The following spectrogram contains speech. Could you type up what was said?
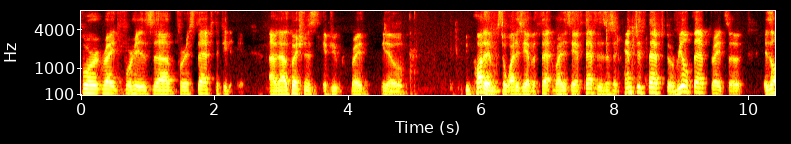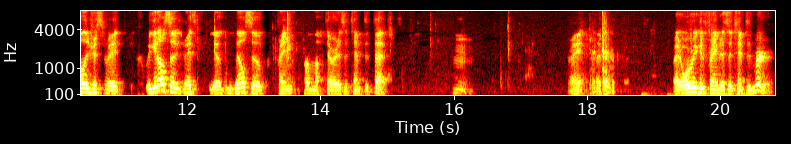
for right for his uh, for his theft. If he uh, now the question is if you right you know you caught him, so why does he have a theft? Why does he have theft? Is this attempted theft or real theft, right? So it's all interesting, right? We can also, you know, we can also frame Machteret as attempted theft, Hmm. right? Right, or we could frame it as attempted murder.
